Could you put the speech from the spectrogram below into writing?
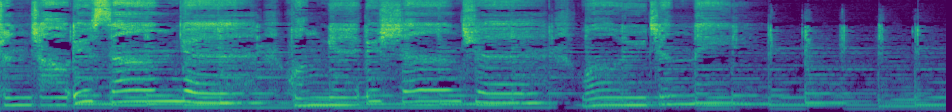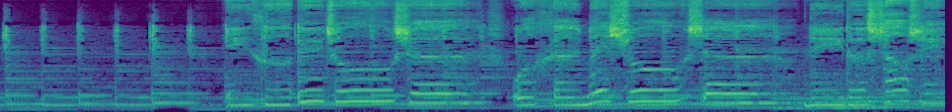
春潮与三月，荒野与山雀，我遇见你。银河与初雪，我还没书写你的消息。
